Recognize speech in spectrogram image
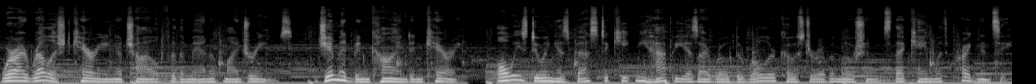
where I relished carrying a child for the man of my dreams. Jim had been kind and caring, always doing his best to keep me happy as I rode the roller coaster of emotions that came with pregnancy.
